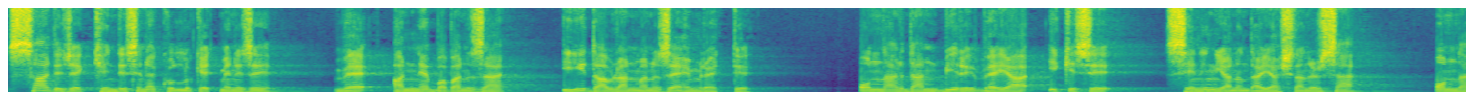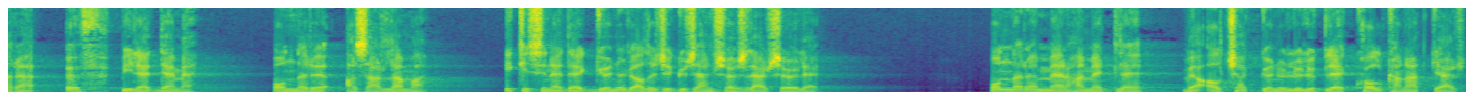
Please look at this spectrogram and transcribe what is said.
sadece kendisine kulluk etmenizi ve anne babanıza iyi davranmanızı emretti. Onlardan biri veya ikisi senin yanında yaşlanırsa onlara öf bile deme. Onları azarlama. İkisine de gönül alıcı güzel sözler söyle. Onlara merhametle ve alçak gönüllülükle kol kanat ger.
